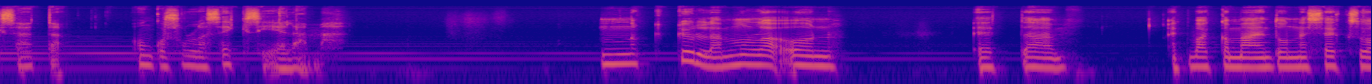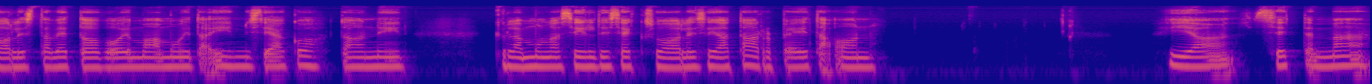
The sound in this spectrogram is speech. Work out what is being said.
sä, että onko sulla seksielämää? No kyllä, mulla on että, että vaikka mä en tunne seksuaalista vetovoimaa muita ihmisiä kohtaan, niin kyllä mulla silti seksuaalisia tarpeita on. Ja sitten mä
